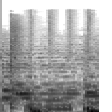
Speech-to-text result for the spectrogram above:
Música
